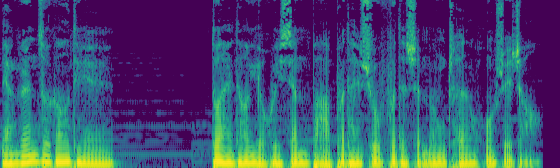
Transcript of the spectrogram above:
两个人坐高铁，杜海涛也会先把不太舒服的沈梦辰哄睡着。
